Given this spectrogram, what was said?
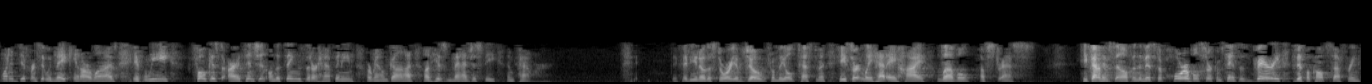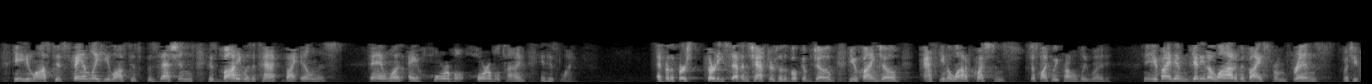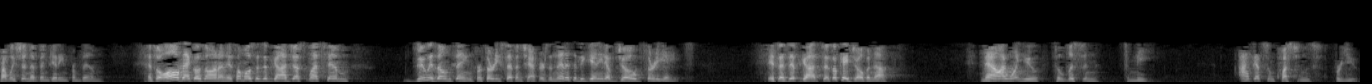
What a difference it would make in our lives if we focused our attention on the things that are happening around God, on His majesty and power. Maybe you know the story of Job from the Old Testament. He certainly had a high level of stress. He found himself in the midst of horrible circumstances, very difficult suffering. He, he lost his family, he lost his possessions, his body was attacked by illness. It was a horrible, horrible time in his life. And for the first 37 chapters of the book of Job, you find Job asking a lot of questions, just like we probably would. You find him getting a lot of advice from friends, which he probably shouldn't have been getting from them. And so all that goes on, and it's almost as if God just lets him do his own thing for 37 chapters. And then at the beginning of Job 38, it's as if God says, okay, Job, enough. Now I want you to listen to me. I've got some questions for you.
